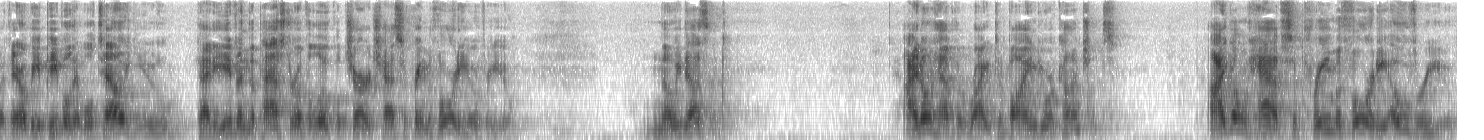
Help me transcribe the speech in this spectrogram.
But there will be people that will tell you that even the pastor of the local church has supreme authority over you. No, he doesn't. I don't have the right to bind your conscience. I don't have supreme authority over you.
